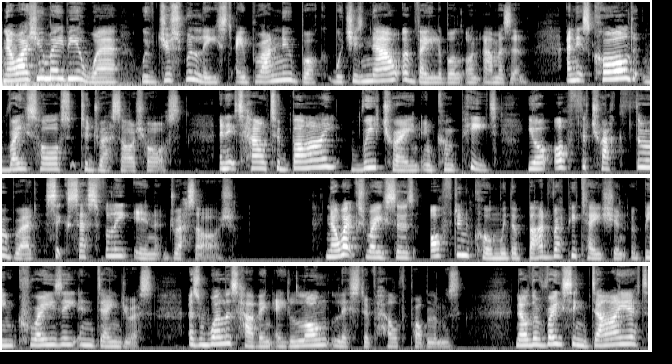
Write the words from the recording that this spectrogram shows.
Now, as you may be aware, we've just released a brand new book which is now available on Amazon, and it's called Racehorse to Dressage Horse and it's how to buy, retrain, and compete your off the track thoroughbred successfully in dressage. Now, ex racers often come with a bad reputation of being crazy and dangerous, as well as having a long list of health problems. Now, the racing diet,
